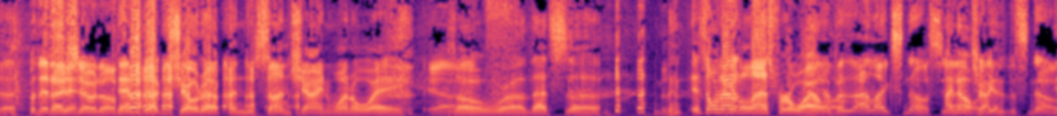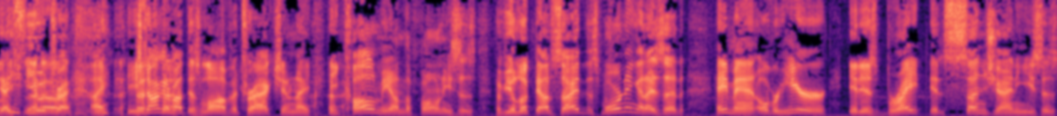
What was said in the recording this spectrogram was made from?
uh, But then I showed up. Then Doug showed up, and the sunshine went away. Yeah. So uh, that's uh, it's only going to last for a while. yeah, though. but I like snow. See, I know. attracted again. the snow. Yeah, so- you attract. I, he's talking about this law of attraction, and I he called me on the phone. He says, "Have you looked outside this morning?" And I said, "Hey, man, over here it is bright. It's sunshiny. He says,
